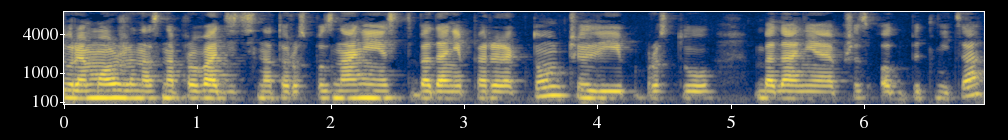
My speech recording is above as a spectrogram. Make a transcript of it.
które może nas naprowadzić na to rozpoznanie, jest badanie per rectum, czyli po prostu badanie przez odbytnicę.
